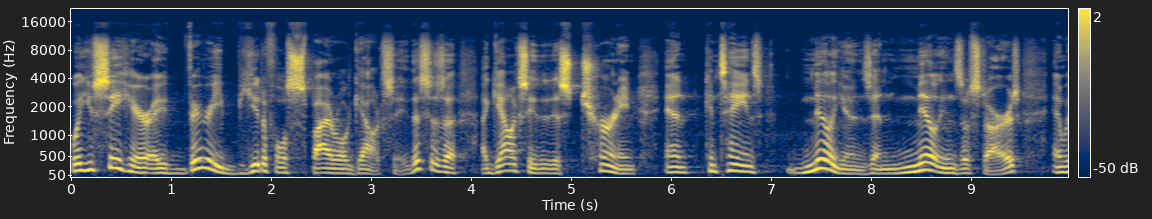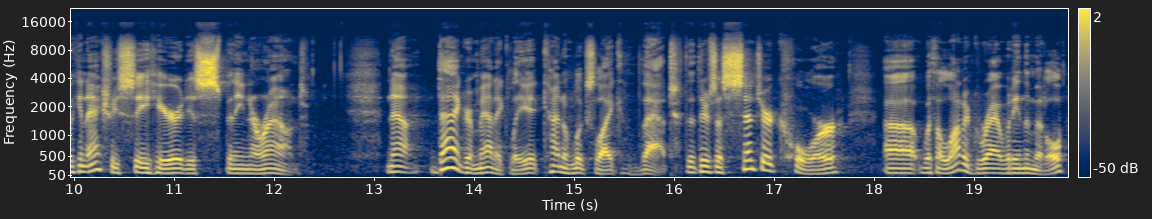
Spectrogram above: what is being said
Well, you see here a very beautiful spiral galaxy. This is a, a galaxy that is turning and contains millions and millions of stars, and we can actually see here it is spinning around. Now, diagrammatically, it kind of looks like that, that there's a center core uh, with a lot of gravity in the middle,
